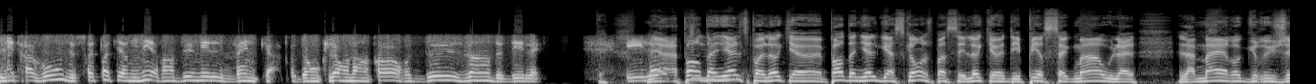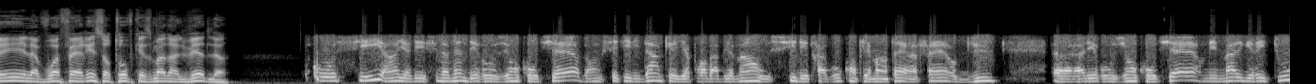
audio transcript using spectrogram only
les travaux ne seraient pas terminés avant 2024. Donc là, on a encore deux ans de délai. Mais à Port-Daniel, c'est pas là qu'il y a un Port-Daniel-Gascon, je pense que c'est là qu'il y a un des pires segments où la, la mer a grugé, la voie ferrée se retrouve quasiment dans le vide, là. Aussi, hein, il y a des phénomènes d'érosion côtière, donc c'est évident qu'il y a probablement aussi des travaux complémentaires à faire dus euh, à l'érosion côtière, mais malgré tout,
